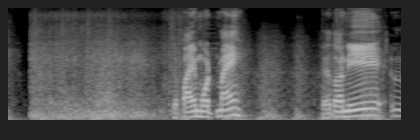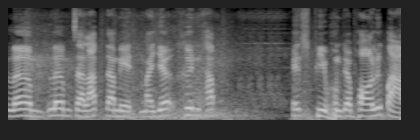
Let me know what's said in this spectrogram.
15 จะไปหมดไหม แต่ตอนนี้เริ่มเริ่มจะรับดาเมจมาเยอะขึ้นครับ HP ผมจะพอหรือเปล่า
